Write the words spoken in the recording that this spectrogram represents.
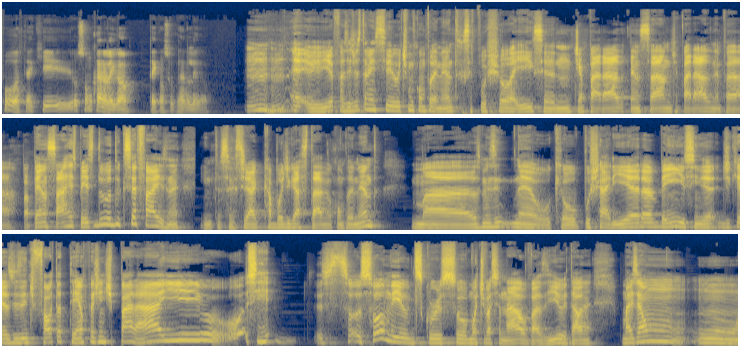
pô, até que eu sou um cara legal, até que eu sou um cara legal. Uhum. É, eu ia fazer justamente esse último complemento que você puxou aí, que você não tinha parado pensar, não tinha parado, né, pra pensar a respeito do, do que você faz, né? Então você já acabou de gastar meu complemento. Mas, mas né, o que eu puxaria era bem isso, assim, de que às vezes a gente falta tempo pra gente parar e se sou, sou meio discurso motivacional, vazio e tal, né? Mas é um, um,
